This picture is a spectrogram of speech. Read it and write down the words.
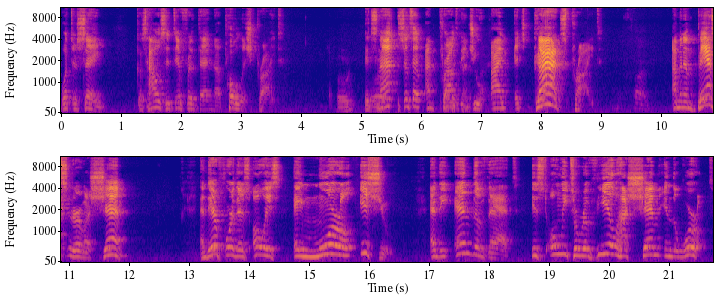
what they're saying. Because how is it different than uh, Polish pride? Or, It's or- not. It's just that I'm proud to be Jew. I'm. It's God's pride. I'm an ambassador of Hashem. And therefore, there's always a moral issue. And the end of that is only to reveal Hashem in the world.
